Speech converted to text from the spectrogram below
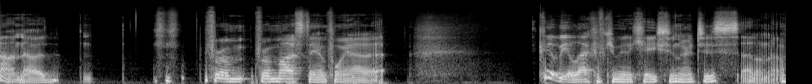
I don't know. from from my standpoint, I, it could be a lack of communication or just I don't know.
